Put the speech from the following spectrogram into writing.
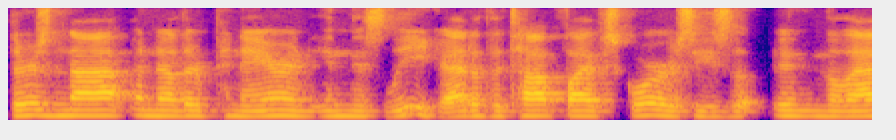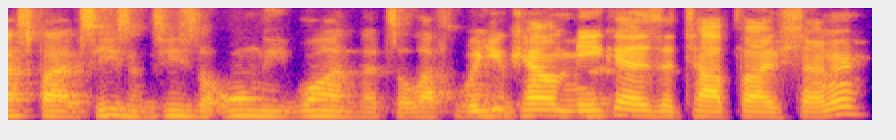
there's not another Panarin in this league. Out of the top five scorers, he's the, in the last five seasons, he's the only one that's a left. Would you count Mika as a top five center?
